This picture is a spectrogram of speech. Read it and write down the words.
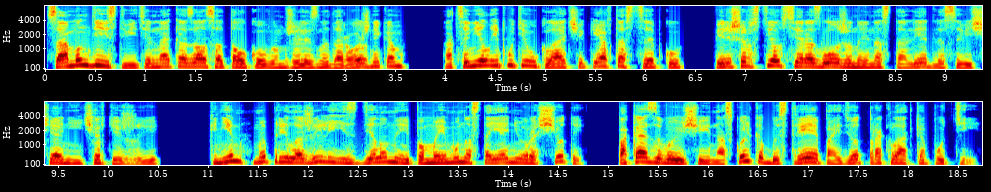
Сам он действительно оказался толковым железнодорожником, оценил и путеукладчик, и автосцепку, перешерстил все разложенные на столе для совещаний чертежи. К ним мы приложили и сделанные по моему настоянию расчеты, показывающие, насколько быстрее пойдет прокладка пути.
